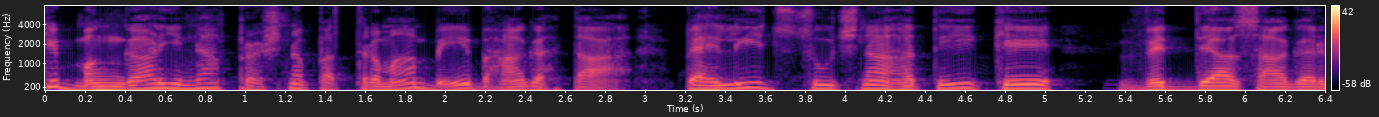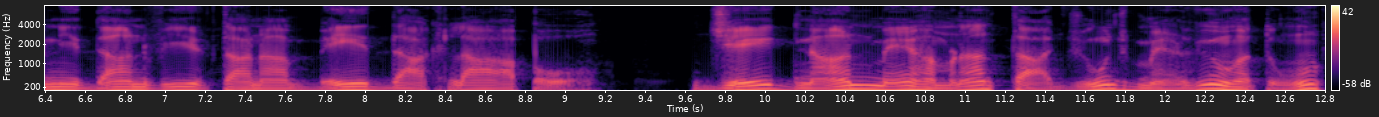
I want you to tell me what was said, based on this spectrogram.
કે બંગાળીના પ્રશ્નપત્રમાં બે ભાગ હતા. પહેલી જ સૂચના હતી કે વિદ્યાસાગરની દાનવીરતાના બે દાખલા આપો. જે જ્ઞાન મેં હમણાં તાજું જ મેળવ્યું હતું,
